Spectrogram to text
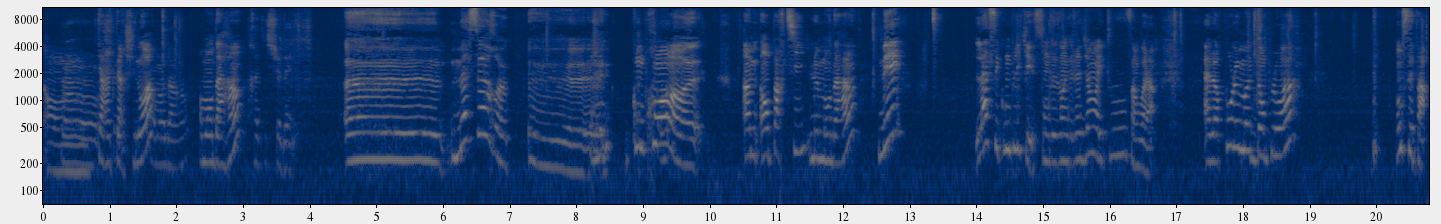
en, caractère chinois, En mandarin. en mandarin. Traditionnel. Euh, ma sœur euh, comprend euh, un- en partie le mandarin, mais là c'est compliqué. Ce sont des ingrédients et tout, enfin voilà. Alors pour le mode d'emploi, on sait pas.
